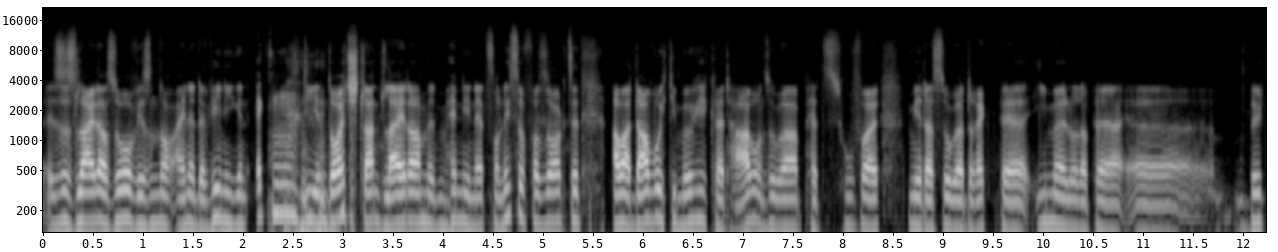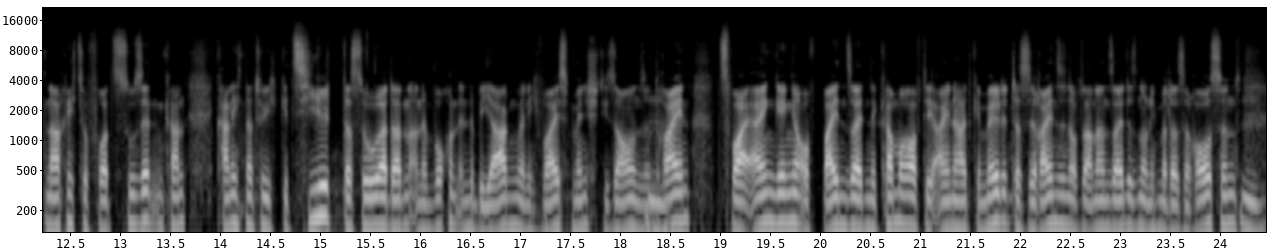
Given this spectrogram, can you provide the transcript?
ist es leider so, wir sind noch eine der wenigen Ecken, die in Deutschland leider mit dem Handynetz noch nicht so versorgt sind. Aber da, wo ich die Möglichkeit habe und sogar per Zufall mir das sogar direkt per E-Mail oder per äh, Bildnachricht sofort zusenden kann, kann ich natürlich gezielt das sogar dann an einem Wochenende bejagen, wenn ich weiß, Mensch, die Sauen sind Mhm. rein, zwei Eingänge, auf beiden Seiten eine Kamera, auf die eine hat gemeldet, dass sie rein sind, auf der anderen Seite ist noch nicht mal, dass sie raus sind. Mhm.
